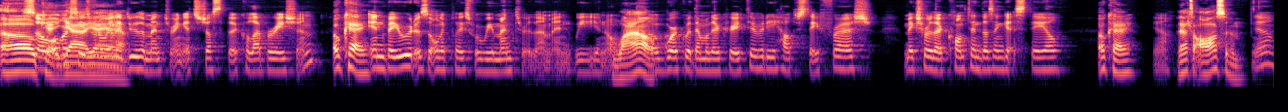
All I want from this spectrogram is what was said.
Oh, So overseas, yeah, we don't really yeah. do the mentoring; it's just the collaboration. Okay. In Beirut is the only place where we mentor them and we, you know, Wow. uh, work with them on their creativity, how to stay fresh, make sure their content doesn't get stale. okay. Yeah. That's awesome. Yeah.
